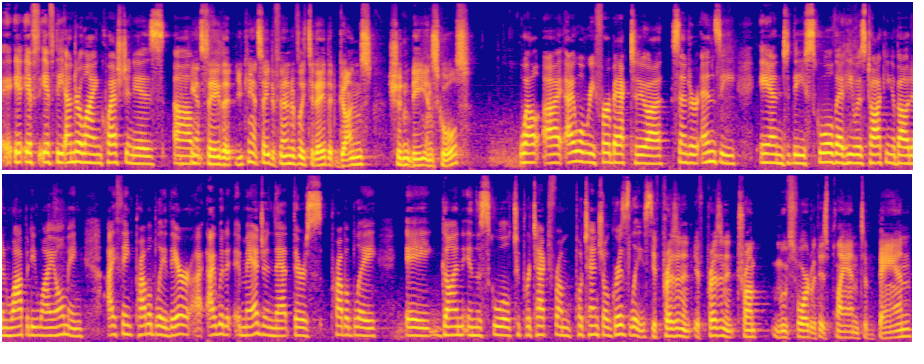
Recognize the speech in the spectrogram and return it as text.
If, if the underlying question is, um, you can't say that you can't say definitively today that guns shouldn't be in schools. Well, I, I, will refer back to uh, Senator Enzi and the school that he was talking about in Wapiti, Wyoming. I think probably there, I, I would imagine that there's probably a gun in the school to protect from potential grizzlies. If President, if President Trump moves forward with his plan to ban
